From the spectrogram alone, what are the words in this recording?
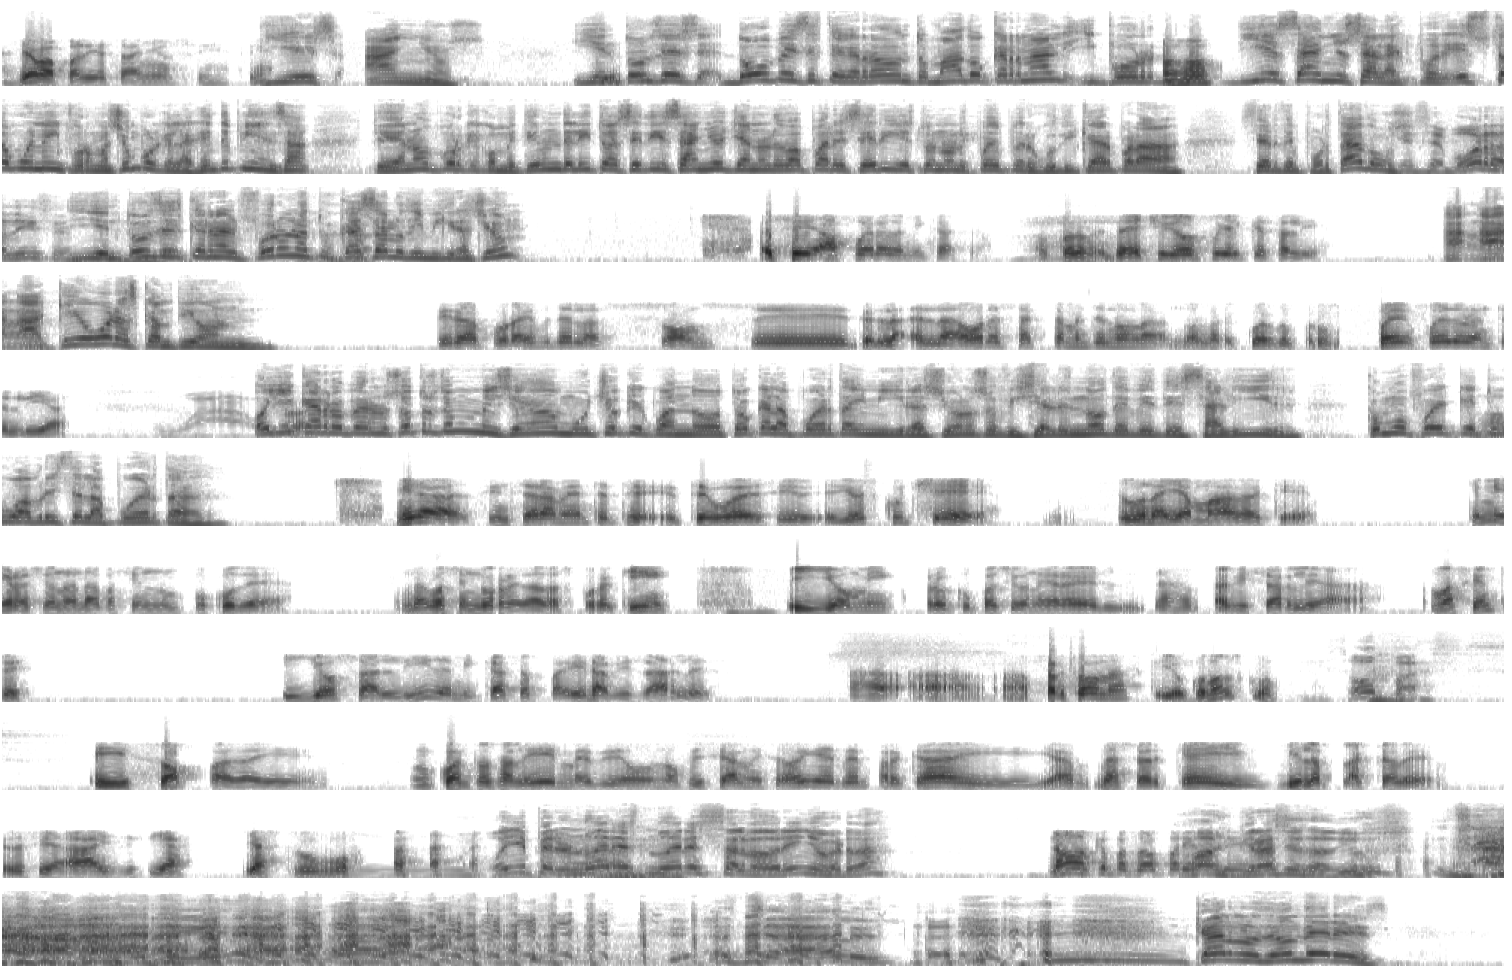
Ya va para 10 años, sí. 10 años. Y entonces, dos veces te agarraron tomado, carnal, y por Ajá. 10 años, a la, pues, esto está buena información porque la gente piensa que ya no porque cometieron un delito hace 10 años ya no les va a aparecer y esto no les puede perjudicar para ser deportados. Que se borra, dicen. Y entonces, carnal, ¿fueron a tu casa los de inmigración? Sí, afuera de mi casa. Afuera- De hecho, yo fui el que salí. ¿A, a- a qué horas, campeón? Mira, por ahí de las 11, de la, la hora exactamente no la, no la recuerdo, pero fue, fue durante el día. Oye, Carlos, pero nosotros hemos mencionado mucho que cuando toca la puerta de inmigración, los oficiales no deben de salir. ¿Cómo fue que tú abriste la puerta? Mira, sinceramente te, te voy a decir, yo escuché, tuve una llamada que, que migración andaba haciendo un poco de, andaba haciendo redadas por aquí. Y yo mi preocupación era el, a- avisarle a, a más gente. Y yo salí de mi casa para ir a avisarles a, a- a personas que yo conozco. Sopas. Y sopa de ahí. En cuanto salí, me vio un oficial, me dice, oye, ven para acá. Y ya me acerqué y vi la placa de que decía, ay, ya, ya estuvo. Oye, pero no eres, no eres salvadoreño, ¿verdad? No, ¿qué pasó, pariente? Ay, gracias a Dios. Carlos, ¿de dónde eres?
